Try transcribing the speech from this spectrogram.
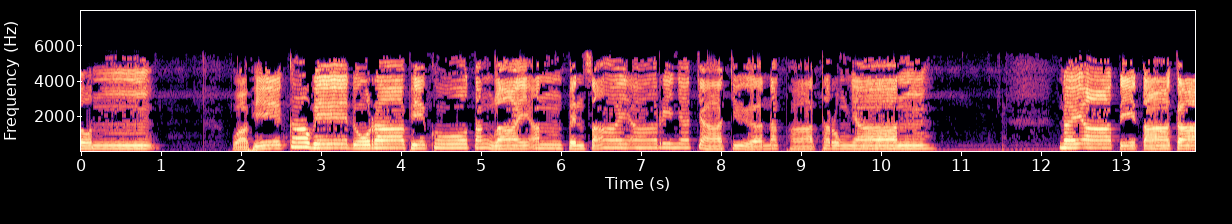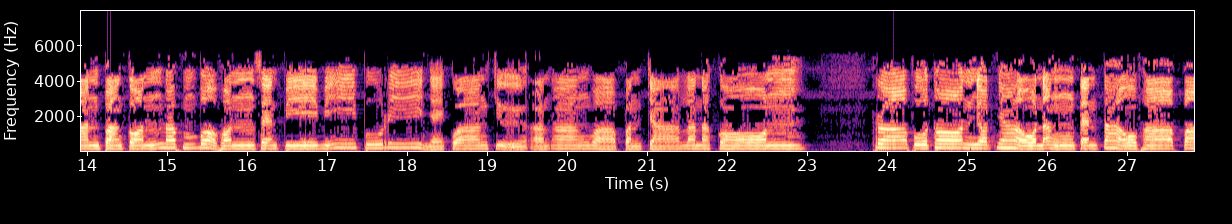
ต้น ว่าพิกเวดูราพิโคตั้งหลายอันเป็นสายอริยจาเจือนักผาทรงยาน ในอาติตาการปางก่อนนับบ่อผ่อนแสนปีมีปุรีใหญ่กว้างจื่ออ่านอ้างว่าปัญจาลนกร พระผู้ทอนยอดเย้านั่งแต่นเต้าผาปา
